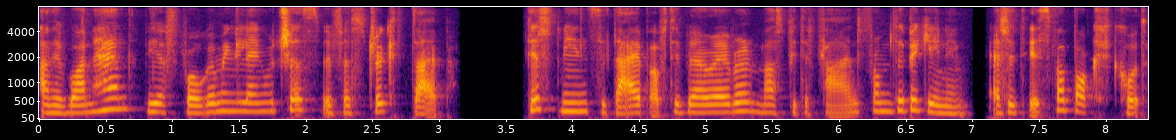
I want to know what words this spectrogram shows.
On the one hand, we have programming languages with a strict type. This means the type of the variable must be defined from the beginning, as it is for Pocket code.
